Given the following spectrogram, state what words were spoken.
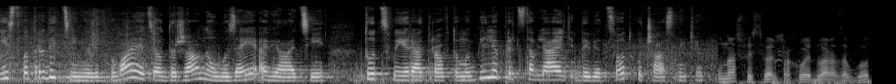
Дійство традиційно відбувається у Державному музеї авіації. Тут свої ретроавтомобілі представляють 900 учасників. У нас фестиваль проходит два раза в год.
